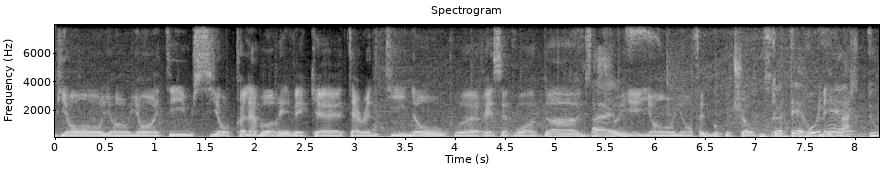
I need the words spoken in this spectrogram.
Puis on- ils ont, ils ont été aussi, ils ont collaboré avec euh, Tarantino pour euh, Reservoir Dogs. En tout cas, ils, ils ont, ils ont fait beaucoup de choses. Cotero, il Mais- est partout.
